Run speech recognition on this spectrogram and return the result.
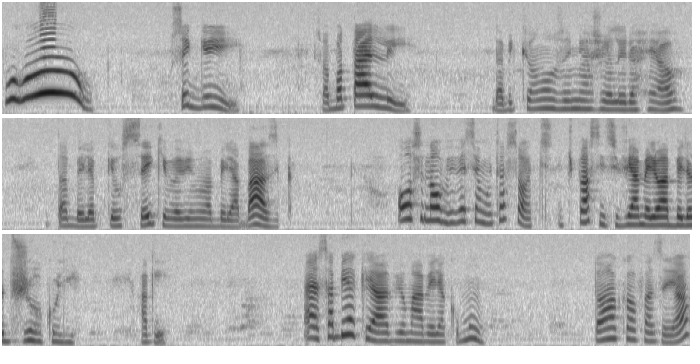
Uhul! Consegui. Só botar ali. Ainda bem que eu não usei minha geleira real da abelha, porque eu sei que vai vir uma abelha básica. Ou se não vir, vai ser muita sorte. Tipo assim, se vier a melhor abelha do jogo ali. Aqui. É, sabia que havia uma abelha comum? Então, o que eu vou fazer, ó?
